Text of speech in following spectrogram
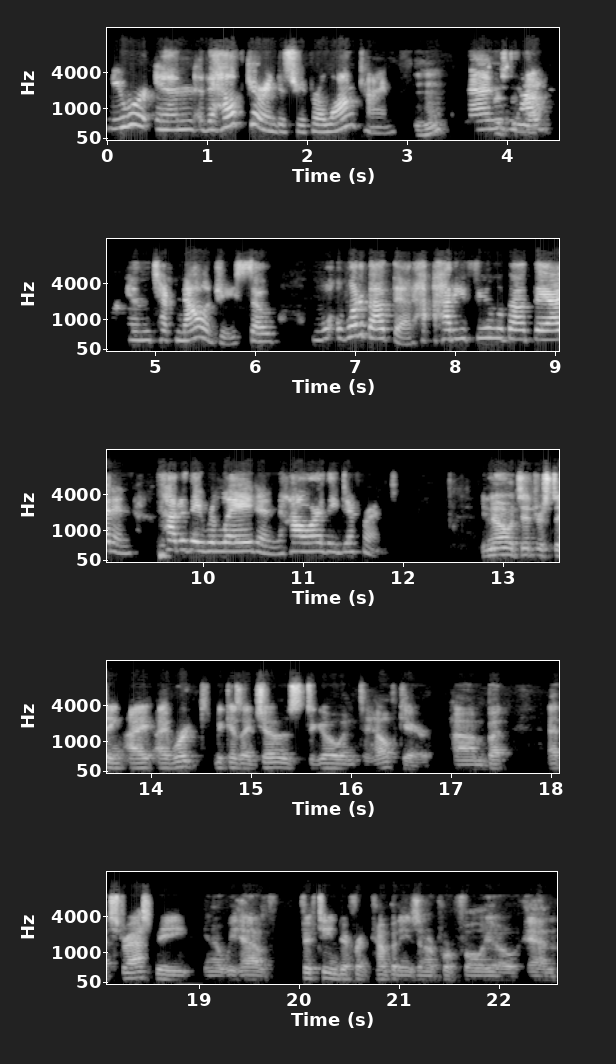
You were in the healthcare industry for a long time, Mhm. and I still now am. you're in technology. So, wh- what about that? H- how do you feel about that, and how do they relate, and how are they different? You know, it's interesting. I, I worked because I chose to go into healthcare. Um, but at Strathspey, you know, we have 15 different companies in our portfolio, and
